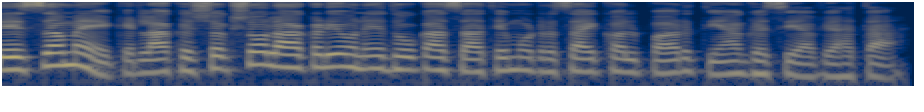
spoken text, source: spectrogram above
તે સમયે કેટલાક શખ્સો લાકડીઓને ધોકા સાથે મોટરસાયકલ પર ત્યાં ઘસી આવ્યા હતા.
